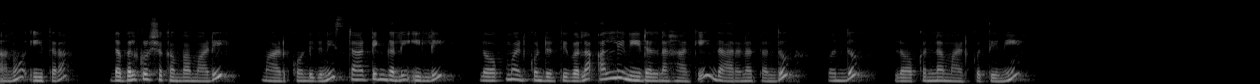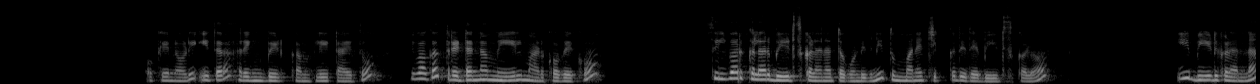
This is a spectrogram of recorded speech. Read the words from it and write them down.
ನಾನು ಈ ಥರ ಡಬಲ್ ಕೃಷ ಕಂಬ ಮಾಡಿ ಮಾಡ್ಕೊಂಡಿದ್ದೀನಿ ಸ್ಟಾರ್ಟಿಂಗಲ್ಲಿ ಇಲ್ಲಿ ಲಾಕ್ ಮಾಡ್ಕೊಂಡಿರ್ತೀವಲ್ಲ, ಅಲ್ಲಿ ನೀಡಲ್ನ ಹಾಕಿ ದಾರನ ತಂದು ಒಂದು ಲಾಕನ್ನು ಮಾಡ್ಕೋತೀನಿ. ಓಕೆ ನೋಡಿ, ಈ ಥರ ರಿಂಗ್ ಬೀಡ್ ಕಂಪ್ಲೀಟ್ ಆಯಿತು. ಇವಾಗ ಥ್ರೆಡನ್ನು ಮೇಲ್ ಮಾಡ್ಕೋಬೇಕು. ಸಿಲ್ವರ್ ಕಲರ್ ಬೀಡ್ಸ್ಗಳನ್ನು ತೊಗೊಂಡಿದ್ದೀನಿ ತುಂಬಾ ಚಿಕ್ಕದಿದೆ ಬೀಡ್ಸ್ಗಳು ಈ ಬೀಡ್ಗಳನ್ನು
